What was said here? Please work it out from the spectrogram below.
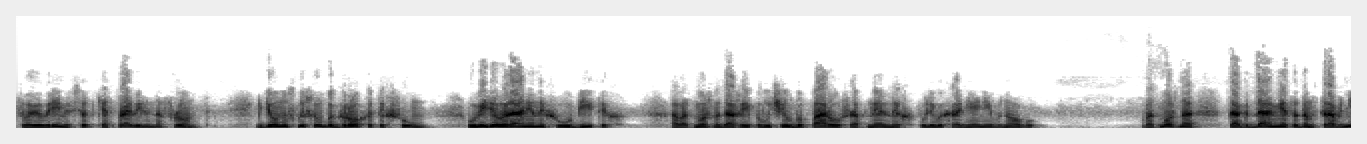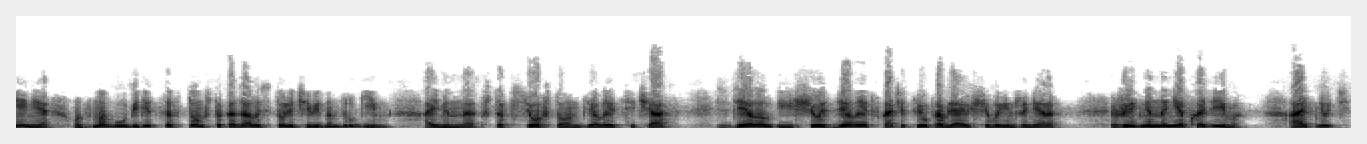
в свое время все-таки отправили на фронт, где он услышал бы грохот и шум, увидел раненых и убитых, а, возможно, даже и получил бы пару шрапнельных пулевых ранений в ногу. Возможно, тогда методом сравнения он смог бы убедиться в том, что казалось столь очевидным другим, а именно, что все, что он делает сейчас, сделал и еще сделает в качестве управляющего инженера, жизненно необходимо, а отнюдь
